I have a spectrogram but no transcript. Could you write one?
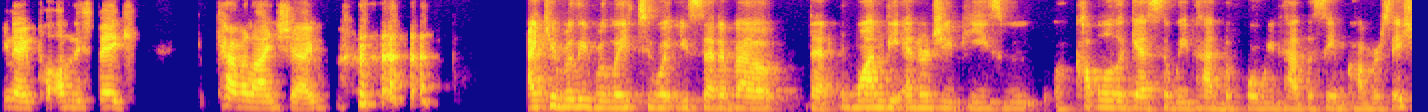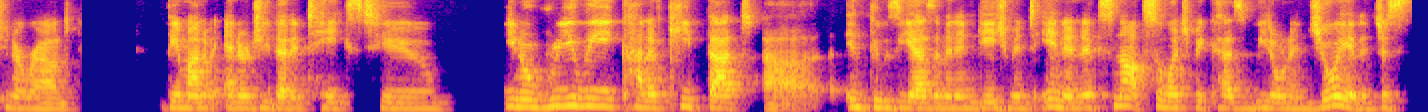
you know, put on this big Caroline show. I can really relate to what you said about that one, the energy piece. We, a couple of the guests that we've had before, we've had the same conversation around the amount of energy that it takes to, you know, really kind of keep that uh, enthusiasm and engagement in. And it's not so much because we don't enjoy it. It just,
